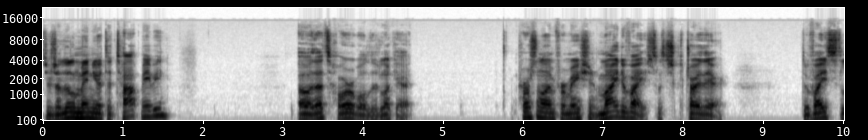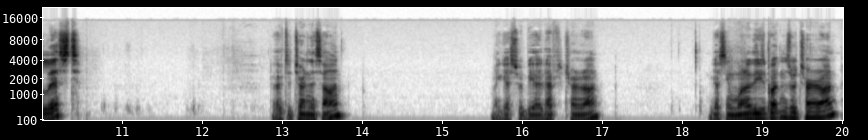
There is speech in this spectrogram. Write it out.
There's a little menu at the top, maybe? Oh, that's horrible to look at. Personal information, my device. Let's try there. Device list. Do I have to turn this on? My guess would be I'd have to turn it on. I'm guessing one of these buttons would turn it on.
